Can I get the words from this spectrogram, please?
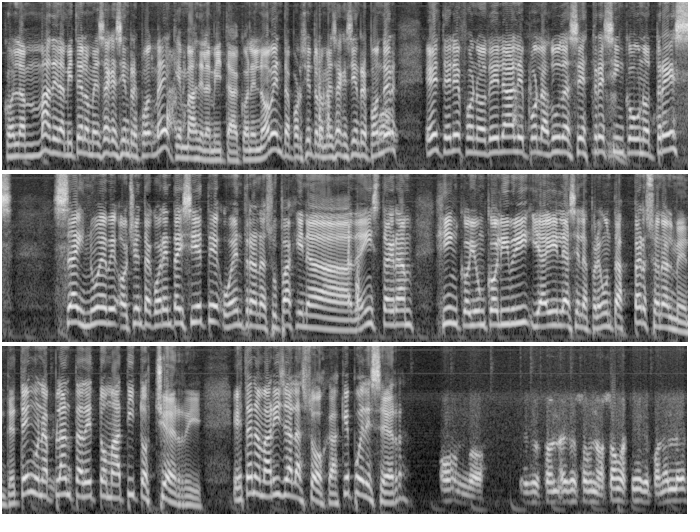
con la, más de la mitad de los mensajes sin responder. ¿Qué más de la mitad? Con el 90% de los mensajes sin responder. El teléfono del Ale, por las dudas, es 3513 698047 o entran a su página de Instagram, Jinco y un colibrí, y ahí le hacen las preguntas personalmente. Tengo una planta de tomatitos cherry. Están amarillas las hojas. ¿Qué puede ser? Hongos, esos son, esos son unos hongos, tiene que ponerle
